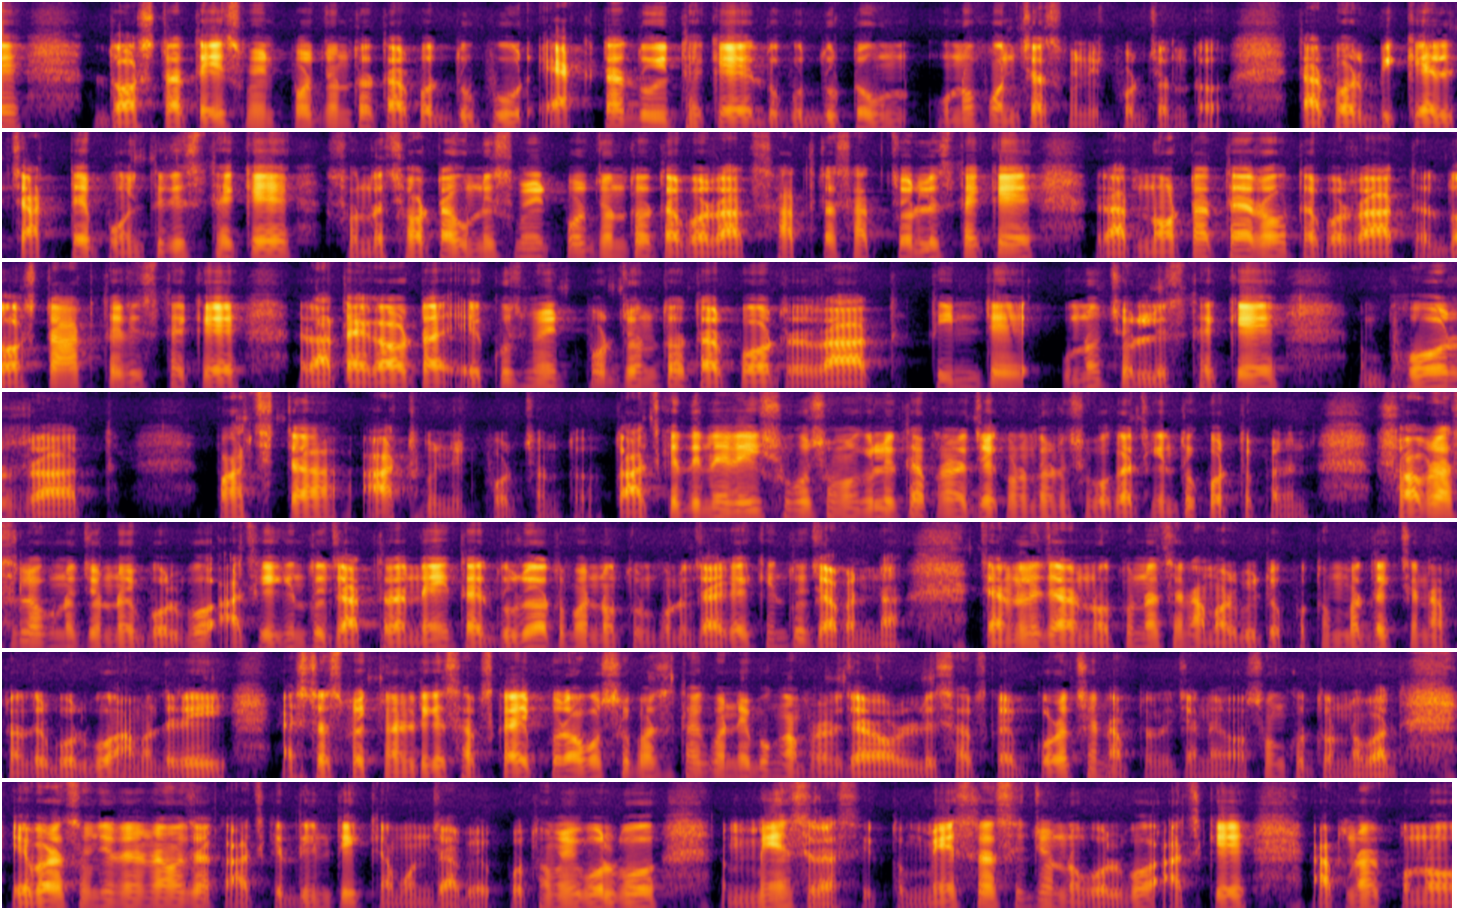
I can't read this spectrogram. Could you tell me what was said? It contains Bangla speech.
দশটা তেইশ মিনিট পর্যন্ত, তারপর দুপুর একটা দুই থেকে দুপুর দুটো উনপঞ্চাশ মিনিট পর্যন্ত। তারপর বিকেল চারটে পঁয়ত্রিশ থেকে সন্ধ্যা ছটা উনিশ মিনিট পর্যন্ত, তারপর রাত সাতটা সাতচল্লিশ থেকে রাত নটা তেরো, তারপর রাত দশটা আটত্রিশ থেকে রাত এগারোটা একুশ মিনিট পর্যন্ত, তারপর রাত তিনটে উনচল্লিশ থেকে ভোর রাত পাঁচটা আট মিনিট পর্যন্ত। তো আজকের দিনের এই শুভ সময়গুলিতে আপনারা যে কোনো ধরনের শুভ কাজ কিন্তু করতে পারেন। সব রাশি লগ্নের জন্যই বলব, আজকে কিন্তু যাত্রা নেই, তাই দূরে অথবা নতুন কোনো জায়গায় কিন্তু যাবেন না। চ্যানেলে যারা নতুন আছেন, আমার ভিডিও প্রথমবার দেখছেন, আপনাদের বলব আমাদের এই অ্যাস্ট্রাসপেক চ্যানেলটিকে সাবস্ক্রাইব করে অবশ্যই পাশে থাকবেন এবং আপনারা যারা অলরেডি সাবস্ক্রাইব করেছেন, আপনাদের জানাই অসংখ্য ধন্যবাদ। এবার আসুন জেনে নেওয়া যাক আজকের দিনটি কেমন যাবে। প্রথমেই বলব মেষ রাশি। তো মেষ রাশির জন্য বলব, আজকে আপনার কোনো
